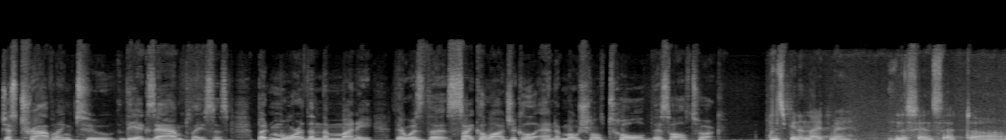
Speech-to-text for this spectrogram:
just traveling to the exam places. But more than the money, there was the psychological and emotional toll this all took. It's been a nightmare in the sense that uh,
